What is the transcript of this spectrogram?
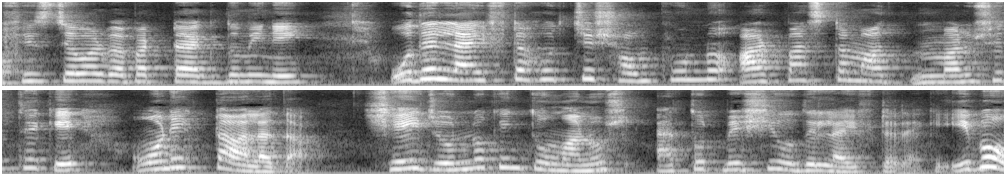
অফিস যাওয়ার ব্যাপারটা একদমই নেই। ওদের লাইফটা হচ্ছে সম্পূর্ণ আর পাঁচটা মানুষের থেকে অনেকটা আলাদা। সেই জন্য কিন্তু মানুষ এত বেশি ওদের লাইফটা দেখে এবং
